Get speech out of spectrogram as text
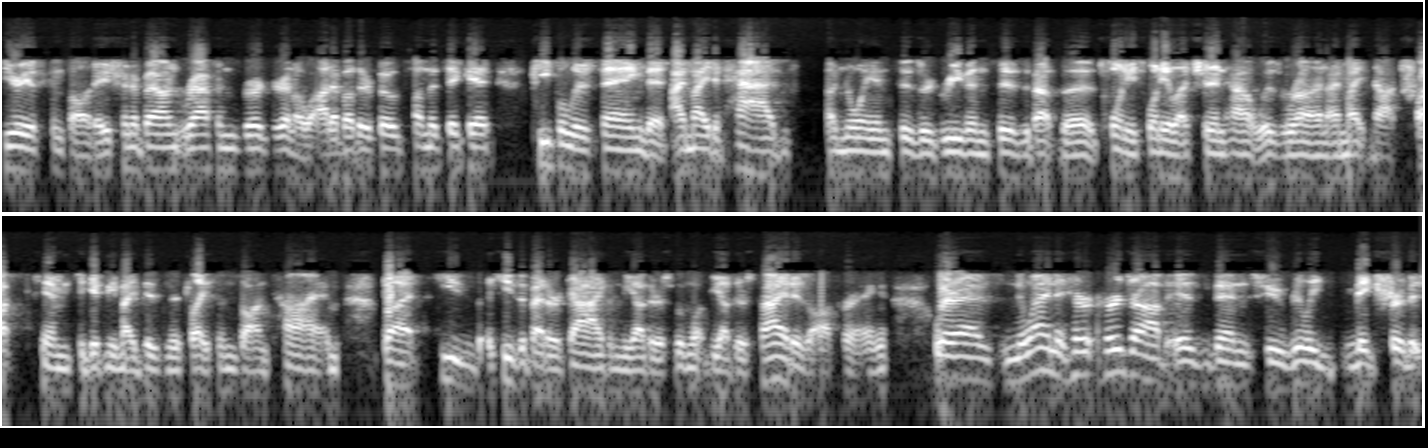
serious consolidation about Raffensperger and a lot of other folks on the ticket. People are saying that I might have had annoyances or grievances about the 2020 election and how it was run. I might not trust him to give me my business license on time, but he's he's a better guy than the others than what the other side is offering. Whereas Nguyen, her her job has been to really make sure that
